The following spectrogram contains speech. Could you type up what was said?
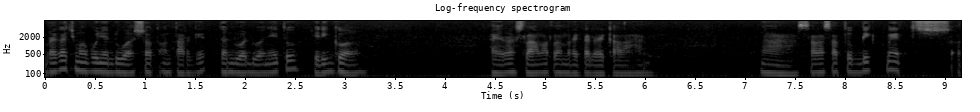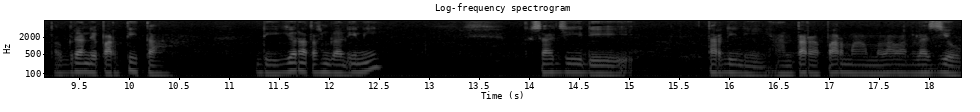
mereka cuma punya dua shot on target dan dua-duanya itu jadi gol. Akhirnya selamatlah mereka dari kalahan. Nah salah satu big match atau grande partita di Giornata 9 ini tersaji di Tardini antara Parma melawan Lazio.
